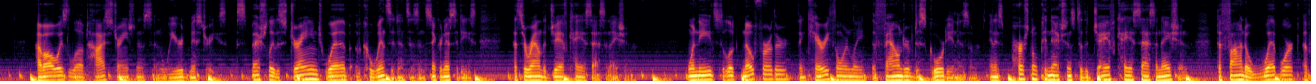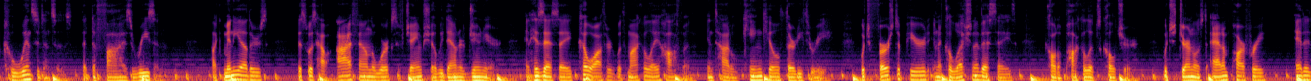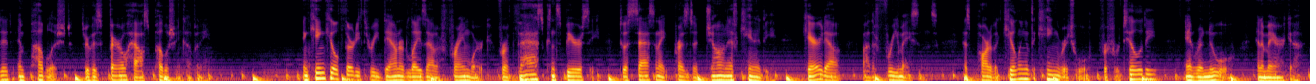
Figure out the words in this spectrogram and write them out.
I've always loved high strangeness and weird mysteries, especially the strange web of coincidences and synchronicities that surround the JFK assassination. One needs to look no further than Kerry Thornley, the founder of Discordianism, and his personal connections to the JFK assassination to find a webwork of coincidences that defies reason. Like many others, this was how I found the works of James Shelby Downard Jr. and his essay, co authored with Michael A. Hoffman, entitled King Kill 33, which first appeared in a collection of essays called Apocalypse Culture, which journalist Adam Parfrey edited and published through his Feral House Publishing Company. In King Kill 33, Downard lays out a framework for a vast conspiracy to assassinate President John F. Kennedy, carried out by the Freemasons as part of a killing of the king ritual for fertility and renewal in America.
